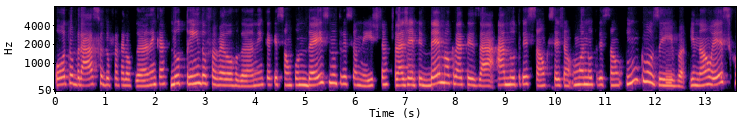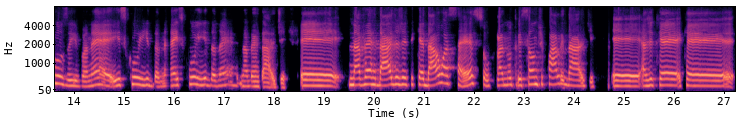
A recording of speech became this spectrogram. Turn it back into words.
outro braço do Favela Orgânica, Nutrindo Favela Orgânica, que são com 10 nutricionistas, para a gente democratizar a nutrição, que seja uma nutrição inclusiva e não exclusiva, né? Excluída, né? Excluída, né? Na verdade. É, na verdade, a gente quer dar o acesso à nutrição de qualidade, é, a gente quer, quer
